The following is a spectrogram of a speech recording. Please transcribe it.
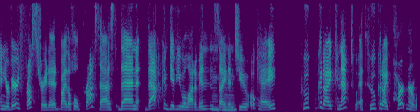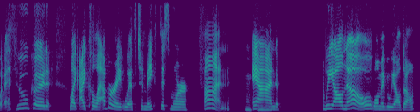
and you're very frustrated by the whole process, then that could give you a lot of insight mm-hmm. into okay, who could I connect with? Who could I partner with? Who could like I collaborate with to make this more fun? Mm-hmm. And we all know, well, maybe we all don't.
